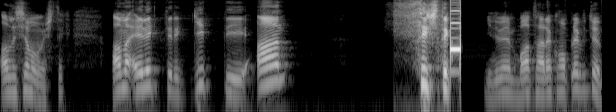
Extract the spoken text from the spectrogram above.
Alışamamıştık. Ama elektrik gittiği an sıçtık. Gidiyor benim batarya komple bitiyor.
